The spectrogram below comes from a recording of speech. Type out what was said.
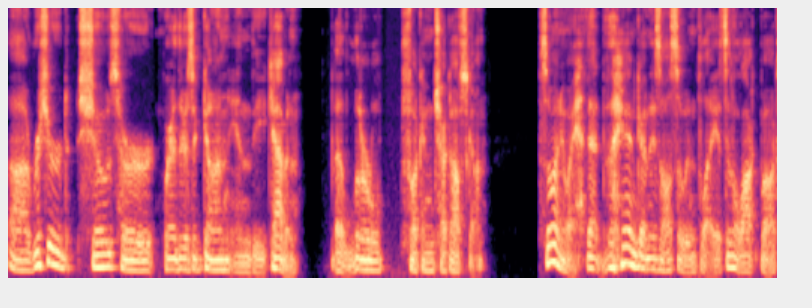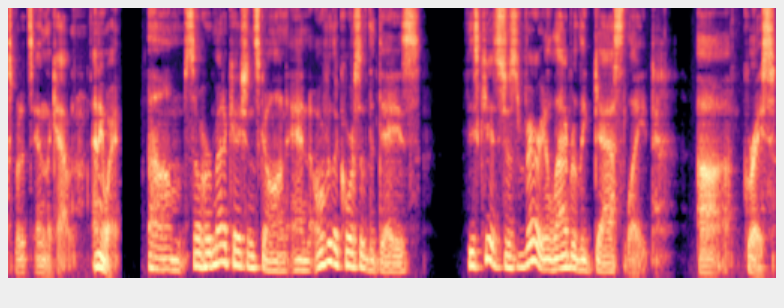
uh, Richard shows her where there's a gun in the cabin. A literal fucking Chekhov's gun. So anyway, that the handgun is also in play. It's in a lockbox, but it's in the cabin. Anyway, um, so her medication's gone, and over the course of the days, these kids just very elaborately gaslight uh, Grace.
